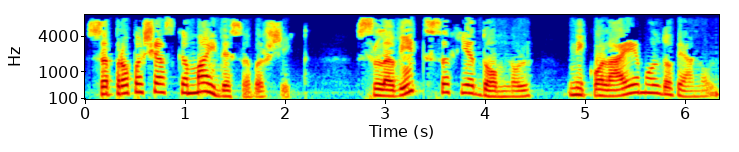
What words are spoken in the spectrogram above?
să propășească mai desăvârșit. Slăvit să fie Domnul! Nicolae Moldoveanul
